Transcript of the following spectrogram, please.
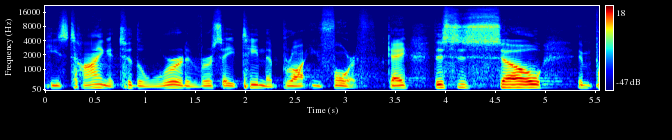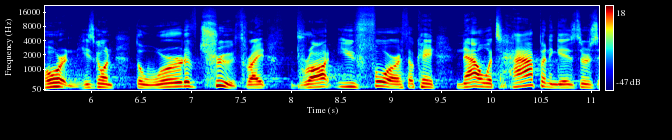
he's tying it to the word in verse 18 that brought you forth. Okay? This is so important. He's going, the word of truth, right, brought you forth. Okay, now what's happening is there's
